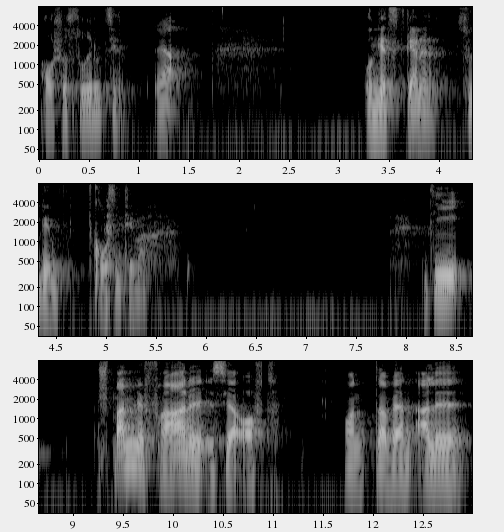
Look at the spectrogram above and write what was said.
Ausschuss zu reduzieren. Ja. Und jetzt gerne zu dem großen Thema. Die spannende Frage ist ja oft, und da werden alle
